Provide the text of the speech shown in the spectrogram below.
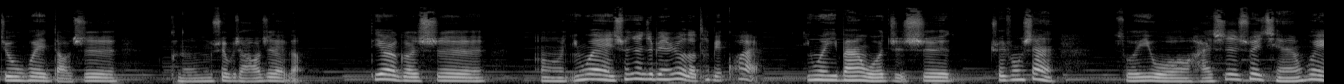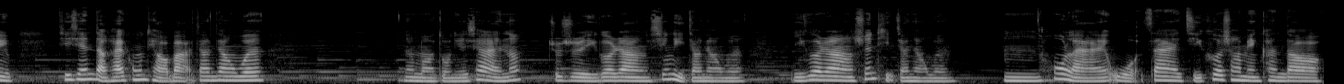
就会导致可能睡不着之类的。第二个是，嗯，因为深圳这边热的特别快，因为一般我只是吹风扇，所以我还是睡前会提前打开空调吧，降降温。那么总结下来呢，就是一个让心理降降温，一个让身体降降温。嗯，后来我在极客上面看到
